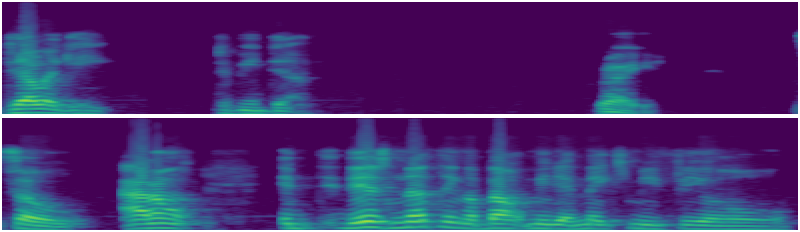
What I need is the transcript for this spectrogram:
delegate to be done. Right. So I don't. It, there's nothing about me that makes me feel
